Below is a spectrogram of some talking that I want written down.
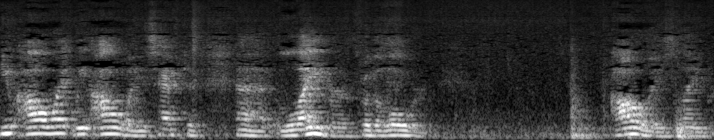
You always, we always have to uh, labor for the Lord. Always labor.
